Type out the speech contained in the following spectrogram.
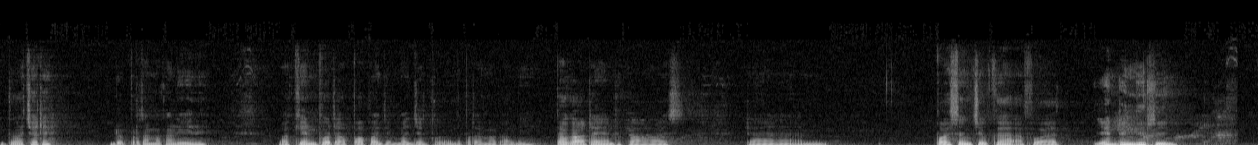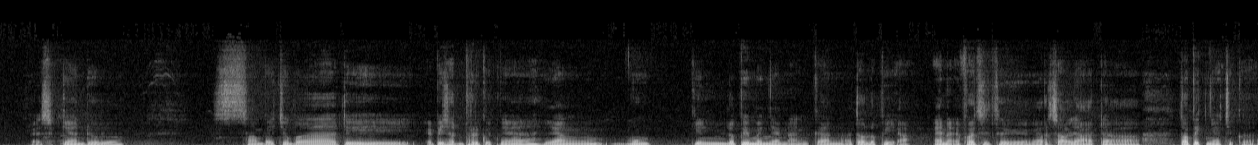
gitu aja deh untuk pertama kali ini. Lagian buat apa panjang-panjang kalau untuk pertama kali? Toh gak ada yang dibahas. Dan bosen juga buat yang dengerin. Ya, sekian dulu. Sampai jumpa di episode berikutnya yang mungkin lebih menyenangkan atau lebih enak buat didengar. Soalnya ada topiknya juga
